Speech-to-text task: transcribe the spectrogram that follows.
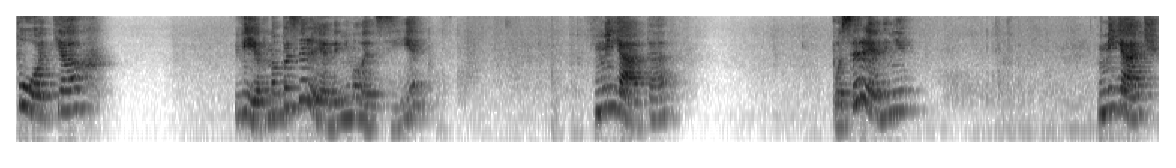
Потяг. Вірно, посередині молодці. М'ята. Посередині. М'яч.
